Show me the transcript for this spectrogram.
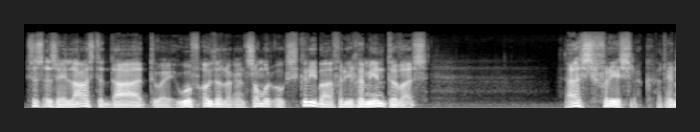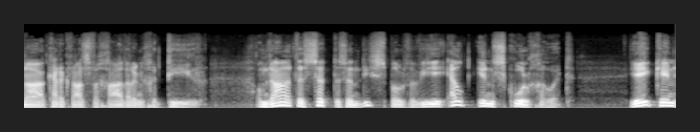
Soos in sy laaste dae toe hy hoofouderling en sommer ook skryba vir die gemeente was. Dit is vreeslik dat hy na 'n kerkraadsvergadering getuur om daar te sit tussen die spul vir wie elkeen skool gehou het. Jy ken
